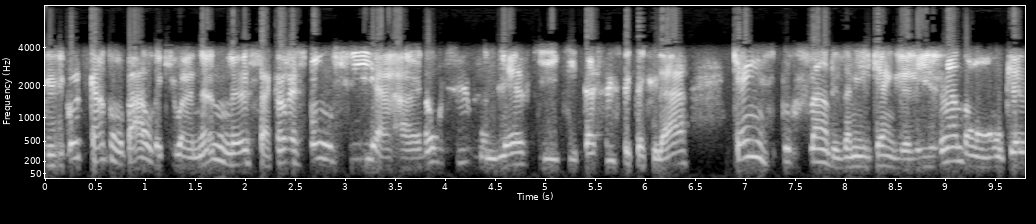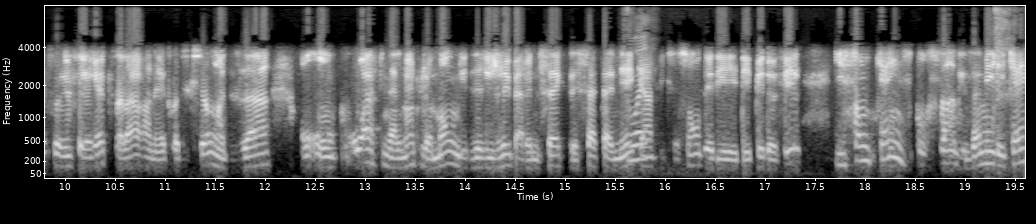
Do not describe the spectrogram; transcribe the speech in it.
Écoute, quand on parle de QAnon, ça correspond aussi à, un autre chiffre, Geneviève, qui, qui est assez spectaculaire. 15% des Américains, les gens dont, auxquels se référait tout à l'heure en introduction en disant on, croit finalement que le monde est dirigé par une secte satanique hein, et que ce sont des, des, pédophiles, ils sont 15% des Américains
